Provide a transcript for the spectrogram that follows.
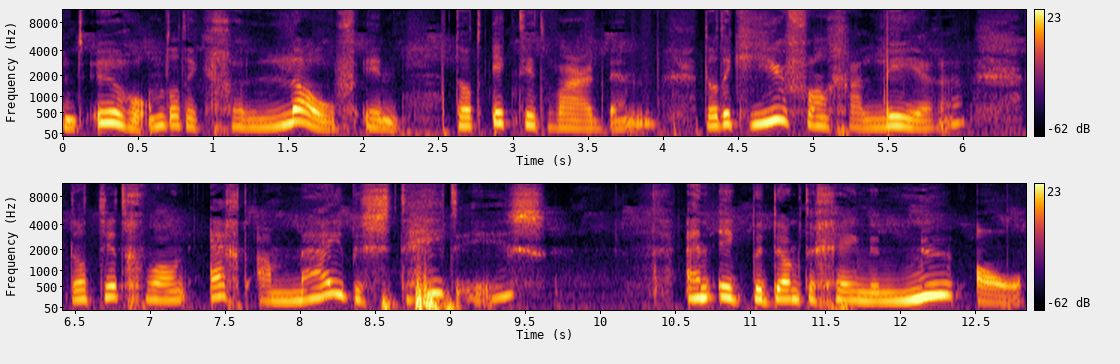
10.000 euro omdat ik geloof in dat ik dit waard ben. Dat ik hiervan ga leren. Dat dit gewoon echt aan mij besteed is. En ik bedank degene nu al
